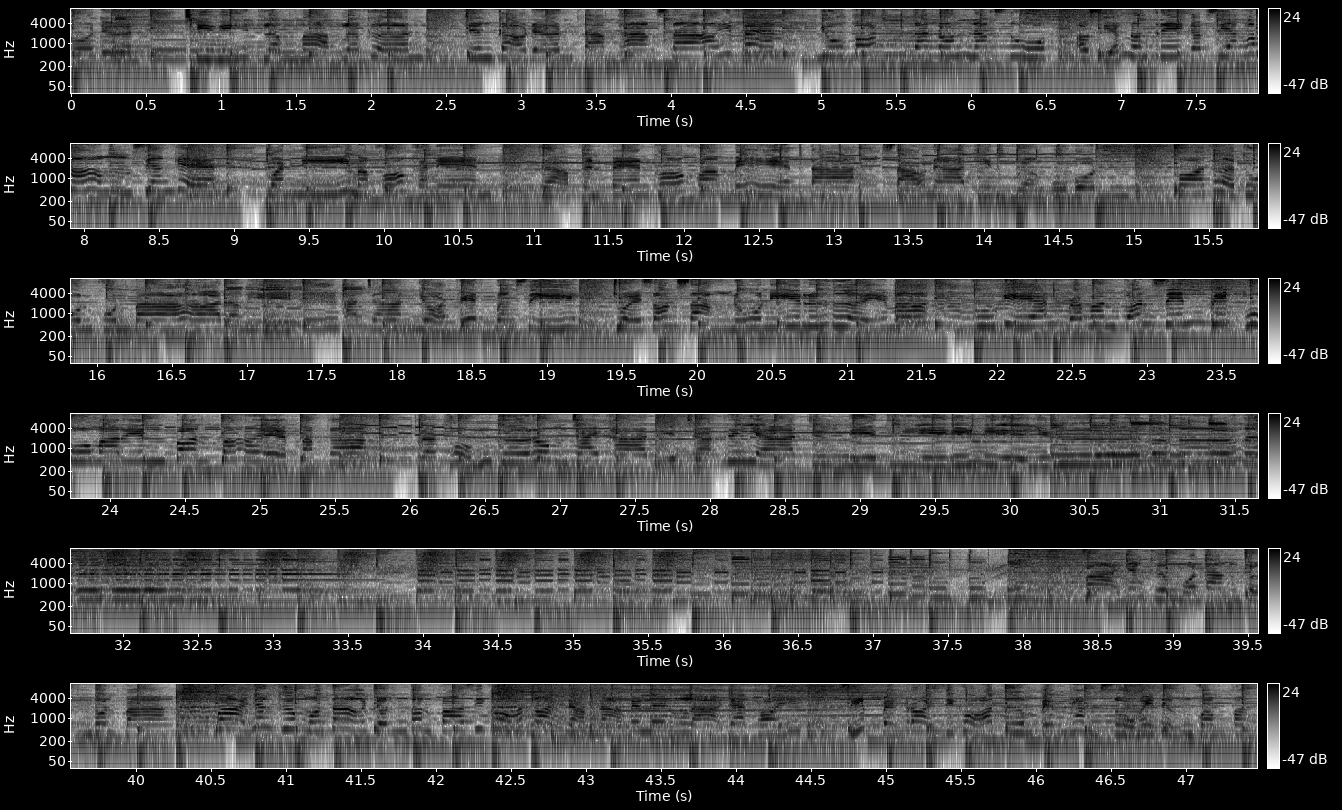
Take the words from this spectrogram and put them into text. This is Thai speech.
าวเดิน ชีวิตลำบากเหลือเกิน จึงก้าวเดินตามทางสายแฟน อยู่บนถนนนักสู้เอาเสียงดนตรีกับเสียงลำเสียงแขน วันนี้มาขอคะแนนกราบเป็นแฟนขอความเมตตา สาวนาทิพเมืองอุบล ขอเธอทูลคุณบา ตั้งจนต้นป่าว่ายังคือหมอตั้งจนต้นป่าสิขอตอยดาบหน้าเป็นเล่งลาอย่าถอยสิเป็นร้อยสิขอเติมเป็นพันสู่ให้ถึงความฝัน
